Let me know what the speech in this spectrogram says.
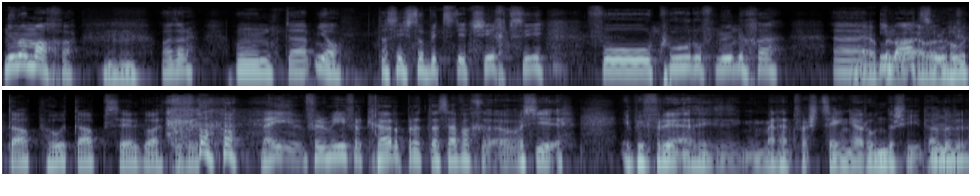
nicht mehr machen. Mhm. Oder? Und äh, ja, das ist so ein bisschen die Geschichte von Kur auf München. Äh, ja, aber, aber Hut ab, Hut ab, sehr gut. Ist, nein, für mich verkörpert das einfach, äh, weißt du, ich bin früher, also, wir haben fast zehn Jahre Unterschied, oder? Mhm.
